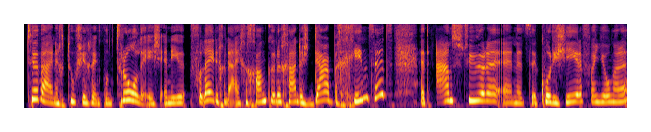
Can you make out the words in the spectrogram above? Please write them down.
te weinig toezicht en controle is en die volledig hun eigen gang kunnen gaan. Dus daar begint het: het aansturen en het eh, corrigeren van jongeren.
